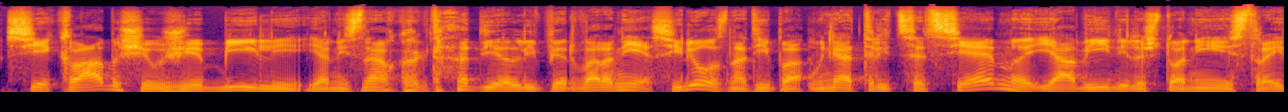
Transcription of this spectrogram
Все кладбища уже были. Я не знаю, когда делали первый раз. Нет, серьезно, типа, у меня 37, я видел, что они строили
